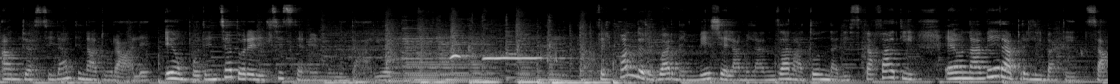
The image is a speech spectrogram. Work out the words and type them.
antiossidante naturale e un potenziatore del sistema immunitario. Per quanto riguarda invece la melanzana tonda di Scafati è una vera prelibatezza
